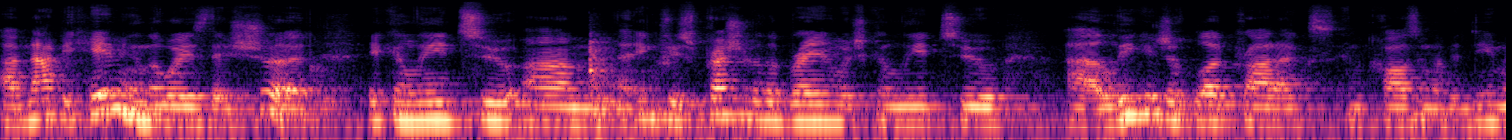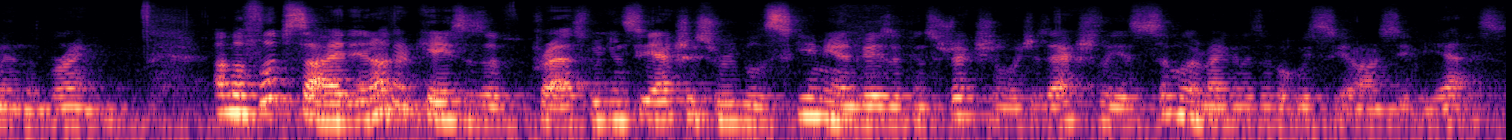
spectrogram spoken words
uh, not behaving in the ways they should. It can lead to um, increased pressure to the brain, which can lead to uh, leakage of blood products and causing of edema in the brain. On the flip side, in other cases of PRES, we can see actually cerebral ischemia and vasoconstriction, which is actually a similar mechanism to what we see in RCVS.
